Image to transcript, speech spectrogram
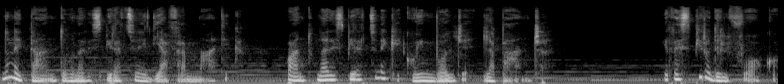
Non è tanto una respirazione diaframmatica, quanto una respirazione che coinvolge la pancia. Il respiro del fuoco,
